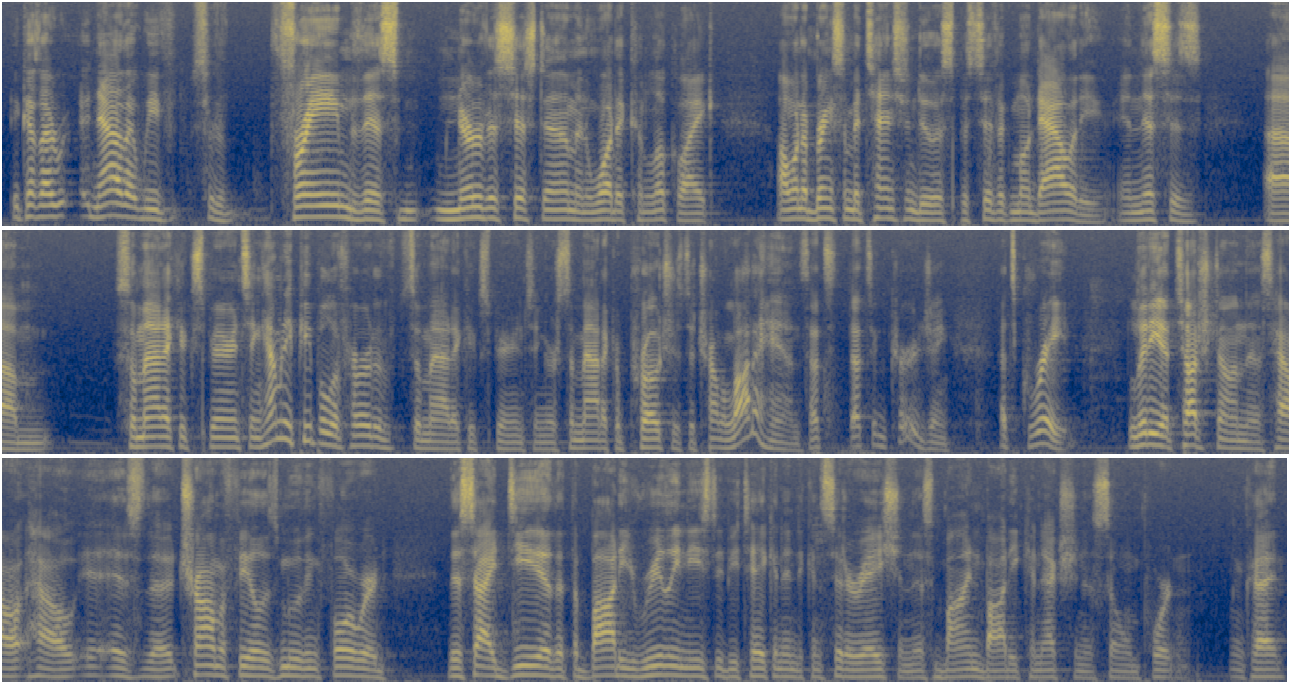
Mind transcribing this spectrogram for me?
Because I, now that we've sort of framed this nervous system and what it can look like, I want to bring some attention to a specific modality. And this is um, somatic experiencing. How many people have heard of somatic experiencing or somatic approaches to trauma? A lot of hands. That's, that's encouraging. That's great. Lydia touched on this, how, how as the trauma field is moving forward, this idea that the body really needs to be taken into consideration, this mind body connection is so important. Okay?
